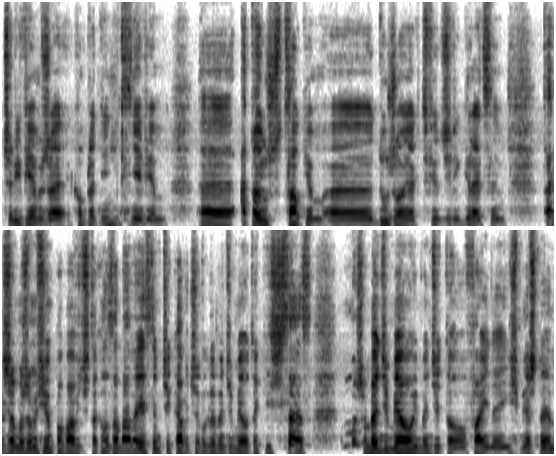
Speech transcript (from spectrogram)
czyli wiem, że kompletnie nic nie wiem, e, a to już całkiem e, dużo, jak twierdzili Grecy. Także możemy się pobawić w taką zabawę. Jestem ciekawy, czy w ogóle będzie miało to jakiś sens. Może będzie miało i będzie to fajne i śmieszne,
